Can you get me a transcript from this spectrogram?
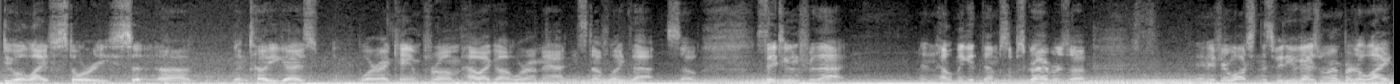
do a life story so, uh, and tell you guys where I came from how I got where I'm at and stuff like that. So stay tuned for that and help me get them subscribers up. And if you're watching this video guys remember to like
